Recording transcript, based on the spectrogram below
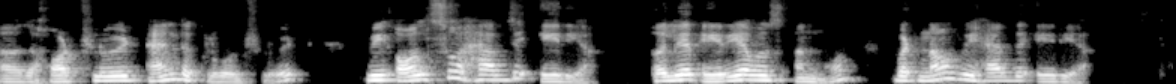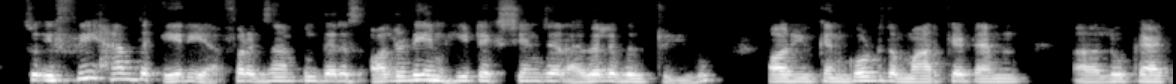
uh, the hot fluid and the cold fluid. We also have the area. Earlier area was unknown, but now we have the area. So if we have the area, for example, there is already a heat exchanger available to you, or you can go to the market and uh, look at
